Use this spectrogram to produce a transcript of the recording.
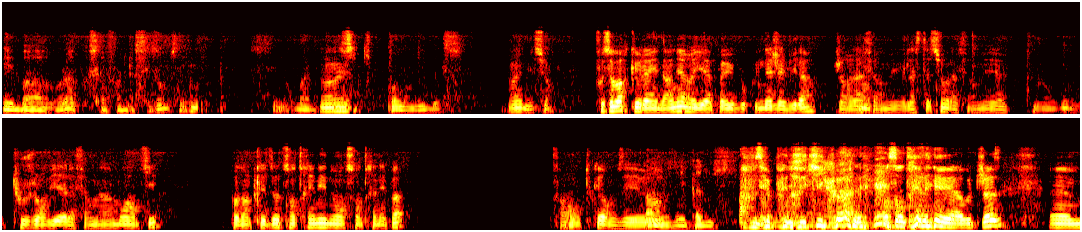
et bah voilà, après, c'est la fin de la saison, c'est normal. Ouais. Pendant les. Ouais, bien sûr. faut savoir que l'année dernière, il n'y a pas eu beaucoup de neige à Villa. Genre, elle a fermé, la station, elle a fermé euh, Tout janvier. tout janvier, elle a fermé un mois entier. Pendant que les autres s'entraînaient, nous, on s'entraînait pas. Enfin, en tout cas, on faisait. euh, Bah, on faisait pas du ski. Ah, on faisait pas du ski quoi, on s'entraînait à autre chose. Euh...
